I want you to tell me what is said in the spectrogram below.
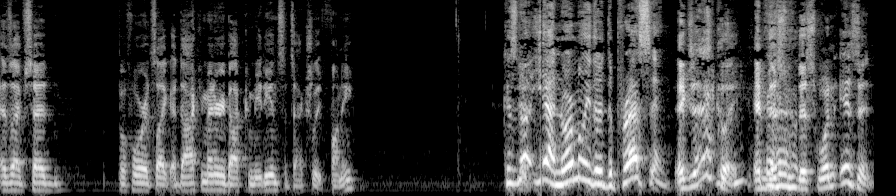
a as I've said before, it's like a documentary about comedians. It's actually funny. Because no, yeah, normally they're depressing. Exactly, and this this one isn't.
